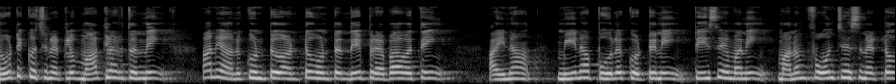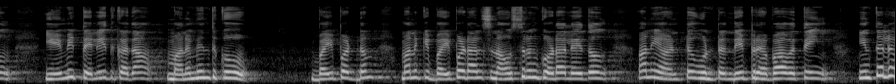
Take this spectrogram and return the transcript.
నోటికొచ్చినట్లు మాట్లాడుతుంది అని అనుకుంటూ అంటూ ఉంటుంది ప్రభావతి. అయినా మీనా పూల కొట్టుని తీసేమని మనం ఫోన్ చేసినట్టు ఏమీ తెలియదు కదా మనమెందుకు? భయపడ్డం మనకి భయపడాల్సిన అవసరం కూడా లేదు అని అంటూ ఉంటుంది ప్రభావతి. ఇంతలో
